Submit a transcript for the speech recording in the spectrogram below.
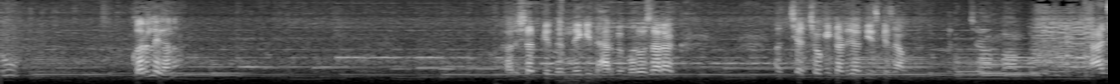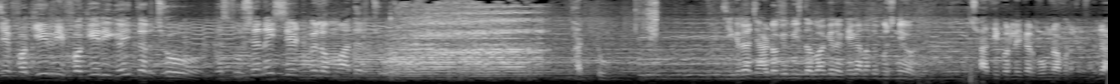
तू कर लेगा ना? हर्षद के धंधे की धार पे भरोसा रख। अच्छे अच्छों की कट जाती है इसके सामने। अच्छा हाँ। आज ये फकीर नहीं फकीरी गई तरझो सूसे नहीं सेट पे लो मादर छो फट्टू। जिगरा झाड़ों के बीच दबा के रखेगा ना तो कुछ नहीं होगा छाती पर लेकर घूमना पड़ता समझा?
